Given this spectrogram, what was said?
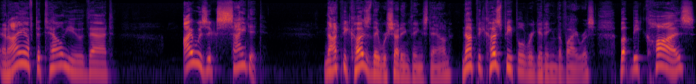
And I have to tell you that I was excited not because they were shutting things down, not because people were getting the virus, but because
